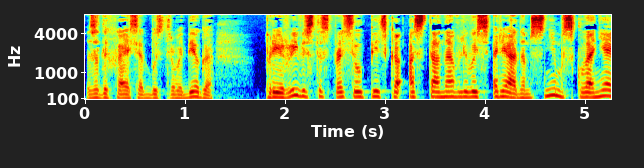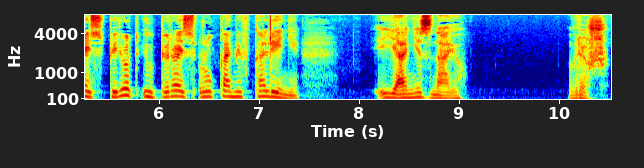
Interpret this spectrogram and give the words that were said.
Задыхаясь от быстрого бега, прерывисто спросил Петька, останавливаясь рядом с ним, склоняясь вперед и упираясь руками в колени. — Я не знаю. — Врешь.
